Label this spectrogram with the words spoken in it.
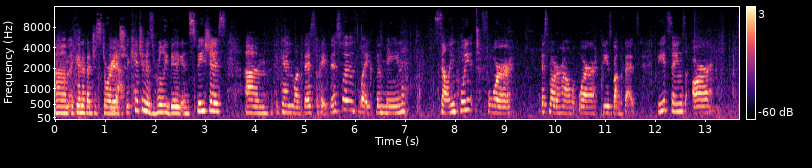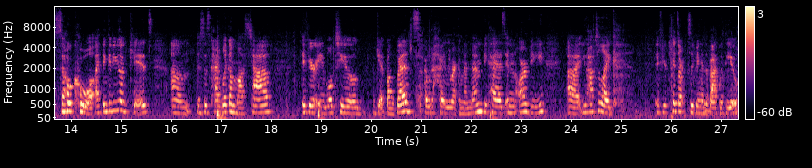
Um, again, a bunch of storage. Yeah, the kitchen is really big and spacious. Um, again, love this. Okay, this was like the main selling point for this motorhome were these bunk beds. These things are so cool. I think if you have kids, um, this is kind of like a must-have. If you're able to get bunk beds, I would highly recommend them because in an RV, uh, you have to like, if your kids aren't sleeping in the back with you,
